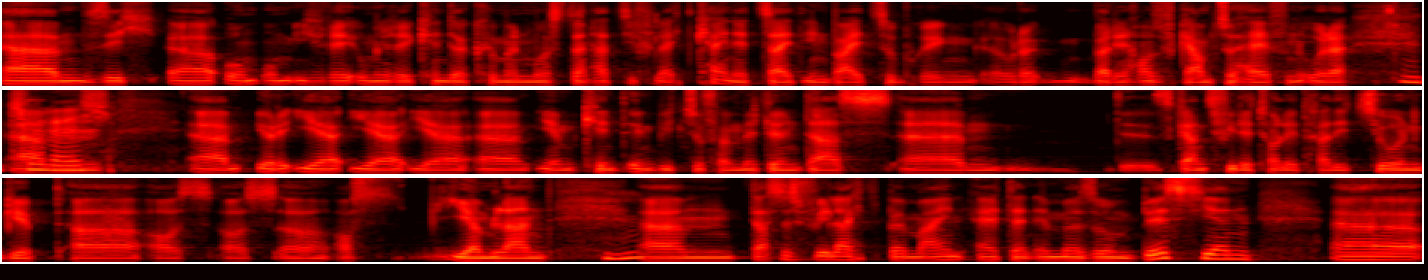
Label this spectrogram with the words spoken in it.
ähm, sich äh, um, um, ihre, um ihre Kinder kümmern muss, dann hat sie vielleicht keine Zeit, ihnen beizubringen oder bei den Hausaufgaben zu helfen oder, ähm, ähm, oder ihr, ihr, ihr, äh, ihrem Kind irgendwie zu vermitteln, dass ähm, es ganz viele tolle Traditionen gibt äh, aus, aus, äh, aus ihrem Land. Ähm, das ist vielleicht bei meinen Eltern immer so ein bisschen äh,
